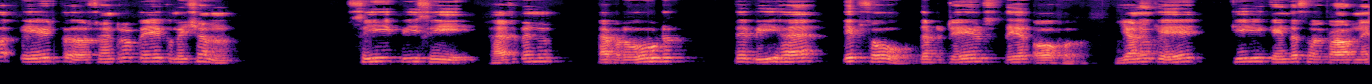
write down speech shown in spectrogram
the 8th central pay commission CPC has been approved ਤੇ B ਹੈ, if so, the details thereof ਯਾਨੀ ਕਿ ਕੀ ਕੇਂਦਰ ਸਰਕਾਰ ਨੇ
